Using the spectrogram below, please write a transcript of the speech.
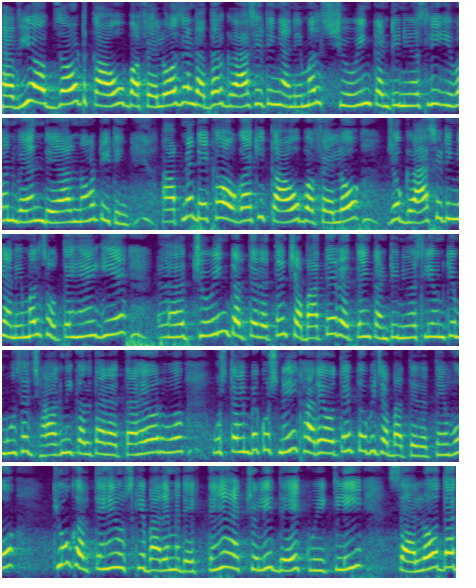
Have you observe cow buffaloes and other other grass eating animals chewing continuously even when they are not eating आपने देखा होगा कि काऊ बफेलो जो ग्रास ईटिंग एनिमल्स होते हैं, ये च्यूइंग करते रहते हैं, चबाते रहते हैं कंटिन्यूसली उनके मुँह से झाग निकलता रहता है और वो उस टाइम पे कुछ नहीं खा रहे होते हैं तो भी चबाते रहते हैं। वो क्यों करते हैं, उसके बारे में देखते हैं। Actually they quickly swallow the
